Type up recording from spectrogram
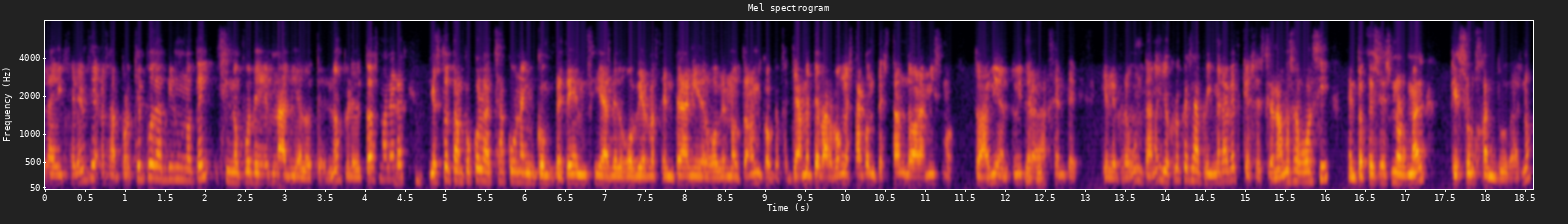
la diferencia, o sea, ¿por qué puede abrir un hotel si no puede ir nadie al hotel, no? Pero de todas maneras, yo esto tampoco lo achaco a una incompetencia del gobierno central ni del gobierno autonómico, que efectivamente Barbón está contestando ahora mismo todavía en Twitter a la gente que le pregunta, ¿no? Yo creo que es la primera vez que gestionamos algo así, entonces es normal que surjan dudas, ¿no?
